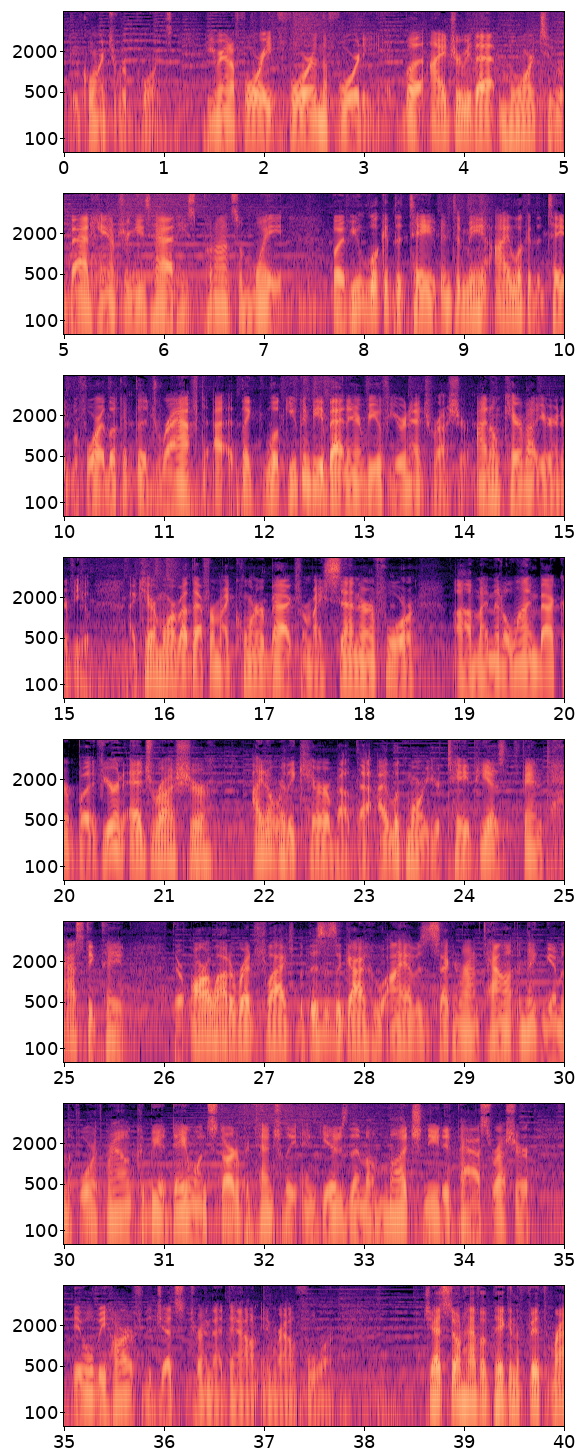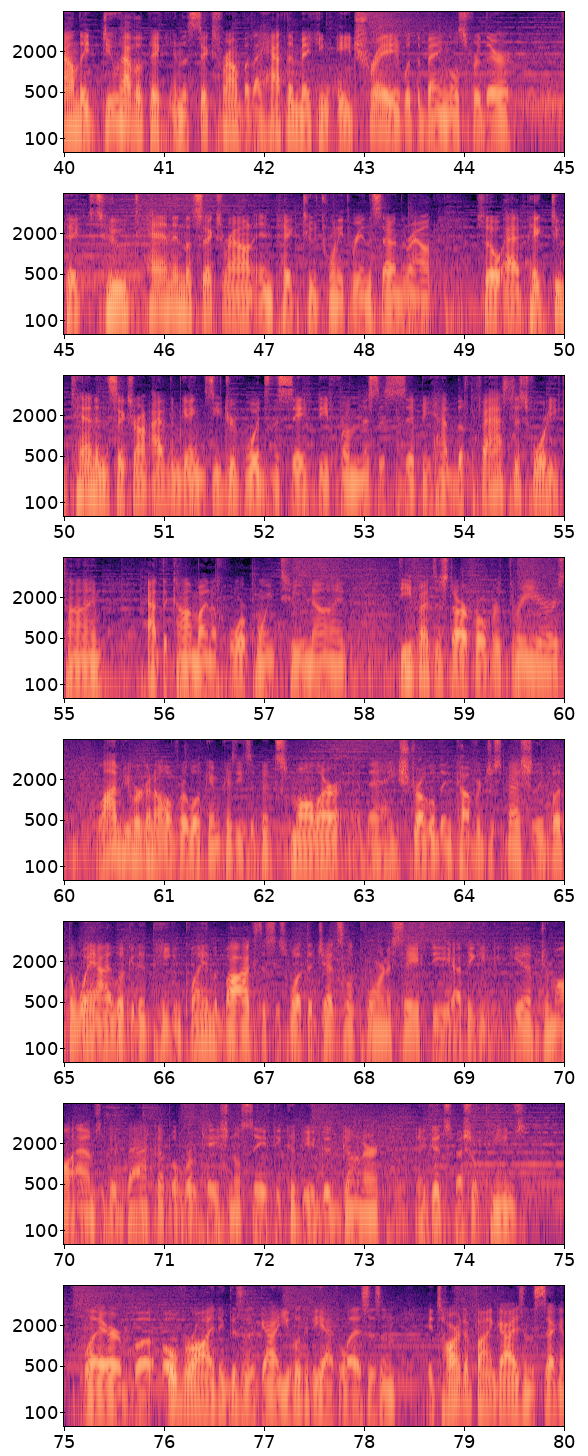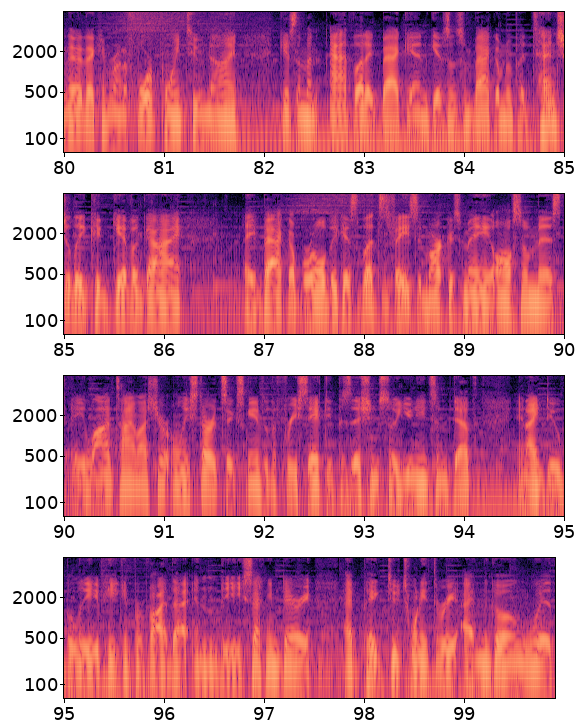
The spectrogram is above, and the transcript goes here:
according to reports. He ran a 4.84 in the 40, but I attribute that more to a bad hamstring he's had. He's put on some weight. But if you look at the tape, and to me, I look at the tape before I look at the draft. I, like, look, you can be a bad interview if you're an edge rusher. I don't care about your interview. I care more about that for my cornerback, for my center, for uh, my middle linebacker. But if you're an edge rusher, I don't really care about that. I look more at your tape. He has fantastic tape. There are a lot of red flags, but this is a guy who I have as a second round talent, and they can get him in the fourth round. Could be a day one starter potentially, and gives them a much needed pass rusher. It will be hard for the Jets to turn that down in round four. Jets don't have a pick in the fifth round. They do have a pick in the sixth round, but I have them making a trade with the Bengals for their pick 210 in the sixth round and pick 223 in the seventh round. So at pick 210 in the sixth round, I have them getting Zedrick Woods, the safety from Mississippi. Had the fastest 40 time at the combine of 4.29 defensive star for over three years. A lot of people are going to overlook him because he's a bit smaller and that he struggled in coverage, especially. But the way I look at it, he can play in the box. This is what the Jets look for in a safety. I think he could give Jamal Adams a good backup, a rotational safety, could be a good gunner and a good special teams player. But overall, I think this is a guy. You look at the athleticism. It's hard to find guys in the second there that can run a 4.29. Gives them an athletic back end, gives them some backup, and potentially could give a guy a backup role because let's face it, Marcus Maye also missed a lot of time last year, only started six games with a free safety position, so you need some depth, and I do believe he can provide that in the secondary. At pick 223, I've been going with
